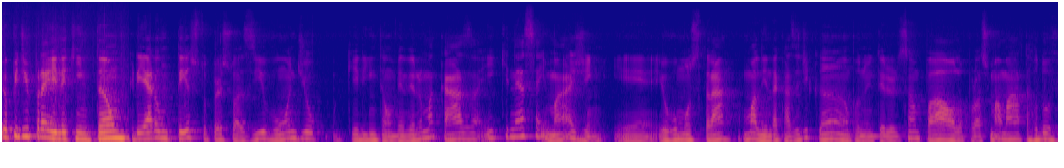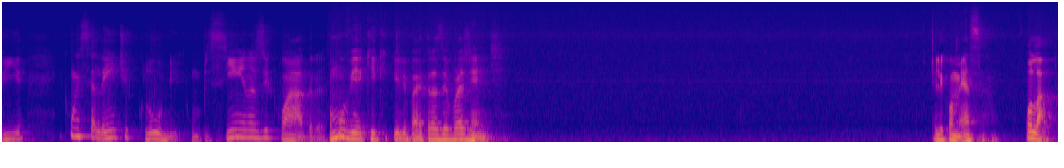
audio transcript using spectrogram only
Eu pedi para ele aqui então criar um texto persuasivo onde eu queria então vender uma casa e que nessa imagem é, eu vou mostrar uma linda casa de campo no interior de São Paulo, próxima à mata, rodovia, com um excelente clube, com piscinas e quadras. Vamos ver aqui o que ele vai trazer para gente. Ele começa: Olá,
